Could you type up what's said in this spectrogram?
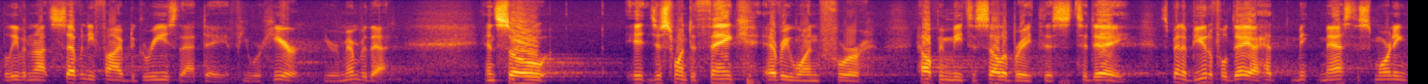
believe it or not, 75 degrees that day. If you were here, you remember that. And so, it just want to thank everyone for helping me to celebrate this today. It's been a beautiful day. I had Mass this morning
